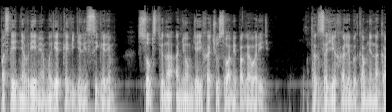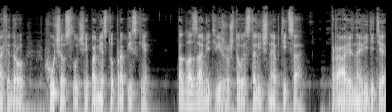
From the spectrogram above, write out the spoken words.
Последнее время мы редко виделись с Игорем. Собственно, о нем я и хочу с вами поговорить. Так заехали бы ко мне на кафедру, в худшем случае по месту прописки. По глазам ведь вижу, что вы столичная птица. Правильно видите,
